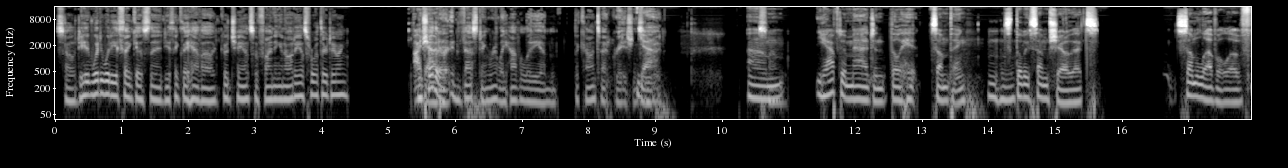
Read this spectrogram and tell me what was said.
so do you what, do- what do you think is the do you think they have a good chance of finding an audience for what they're doing I i'm sure they're it. investing really heavily in the content creation Yeah. side Um, you have to imagine they'll hit something. Mhm. There'll be some show that's some level of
